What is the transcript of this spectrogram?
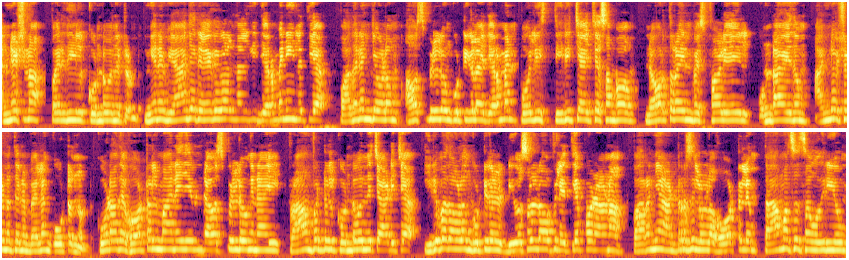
അന്വേഷണ പരിധിയിൽ കൊണ്ടുവന്നിട്ടുണ്ട്. ഇങ്ങനെ വ്യാജ രേഖകൾ നൽകി ജർമ്മനിയിലെത്തിയ പതിനഞ്ചോളം ഹൗസ് ബിൽഡും കുട്ടികളെ ജർമ്മൻ പോലീസ് തിരിച്ചയച്ച സംഭവം നോർത്ത് റൈൻ വെസ്റ്റ്ഫാളിയയിൽ ഉണ്ടായതും അന്വേഷണത്തിന് ബലം കൂട്ടുന്നുണ്ട്. കൂടാതെ ഹോട്ടൽ മാനേജ്മെന്റ് ഹൗസ് ബിൽഡിംഗിനായി ഫ്രാങ്ക്ഫർട്ടിൽ കൊണ്ടുവന്ന് ചാടിച്ച ഇരുപതോളം കുട്ടികൾ ഡ്യൂസൽഡോഫിൽ എത്തിയപ്പോഴാണ് പറഞ്ഞ അഡ്രസ്സിലുള്ള ഹോട്ടലും താമസ സൗകര്യവും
